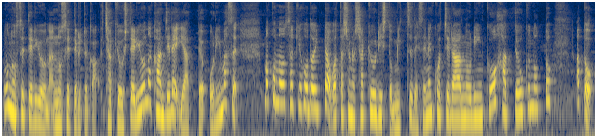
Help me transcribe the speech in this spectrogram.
を載せてるような、載せてるというか、着用してるような感じでやっております。まあ、この先ほど言った私の写経リスト3つですね、こちらのリンクを貼っておくのと、あと、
